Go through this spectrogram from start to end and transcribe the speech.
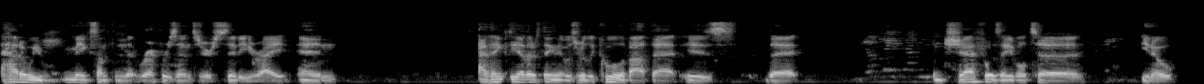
how do we make something that represents your city, right? And I think the other thing that was really cool about that is that Jeff was able to, you know,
